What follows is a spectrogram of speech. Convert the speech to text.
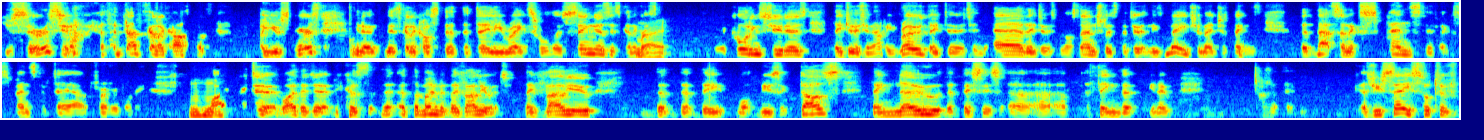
You serious? You know that's going to cost us are you serious? You know, it's going to cost the, the daily rates for all those singers. It's going to cost right. recording studios. They do it in Abbey Road. They do it in Air. They do it in Los Angeles. They do it in these major, major things. That that's an expensive, expensive day out for everybody. Mm-hmm. Why do they do it? Why do they do it? Because at the moment they value it. They value that, that the what music does. They know that this is a, a, a thing that you know, as you say, sort of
